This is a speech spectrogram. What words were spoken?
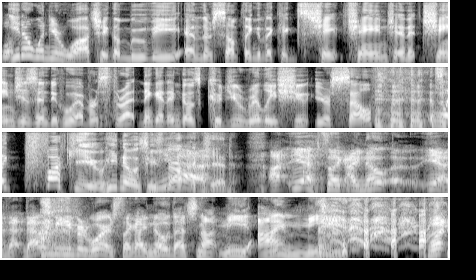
you know when you're watching a movie and there's something that could shape change and it changes into whoever's threatening it and goes, "Could you really shoot yourself?" it's like fuck you. He knows he's not the kid. I, yeah, it's like I know. Uh, yeah, that that would be even worse. Like I know that's not me. I'm me. what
